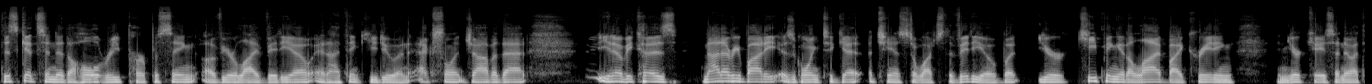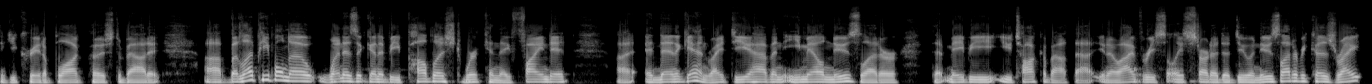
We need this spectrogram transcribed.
this gets into the whole repurposing of your live video, and I think you do an excellent job of that. You know, because not everybody is going to get a chance to watch the video, but you're keeping it alive by creating. In your case, I know I think you create a blog post about it, uh, but let people know when is it going to be published, where can they find it. Uh, and then again, right? Do you have an email newsletter that maybe you talk about that? You know, I've recently started to do a newsletter because, right,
